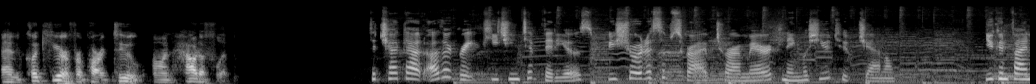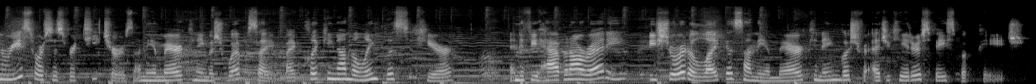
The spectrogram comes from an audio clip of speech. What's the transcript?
and click here for part two on how to flip. To check out other great teaching tip videos, be sure to subscribe to our American English YouTube channel. You can find resources for teachers on the American English website by clicking on the link listed here. And if you haven't already, be sure to like us on the American English for Educators Facebook page.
